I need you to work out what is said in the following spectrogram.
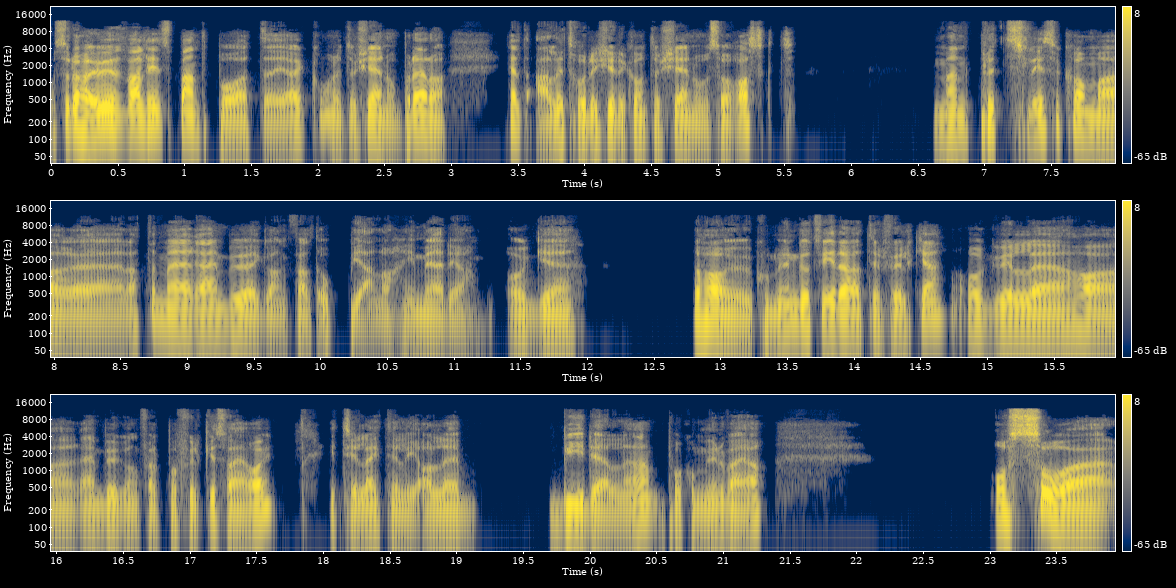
Og så da har vi vært veldig spent på at eh, ja, kommer det til å skje noe på det, da. Helt ærlig trodde ikke det kom til å skje noe så raskt. Men plutselig så kommer eh, dette med regnbuegangfelt opp igjen da, i media. Og eh, da har jo kommunen gått videre til fylket og vil eh, ha regnbuegangfelt på fylkesveier òg. I tillegg til i alle bydelene på kommuneveier. Og så eh,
